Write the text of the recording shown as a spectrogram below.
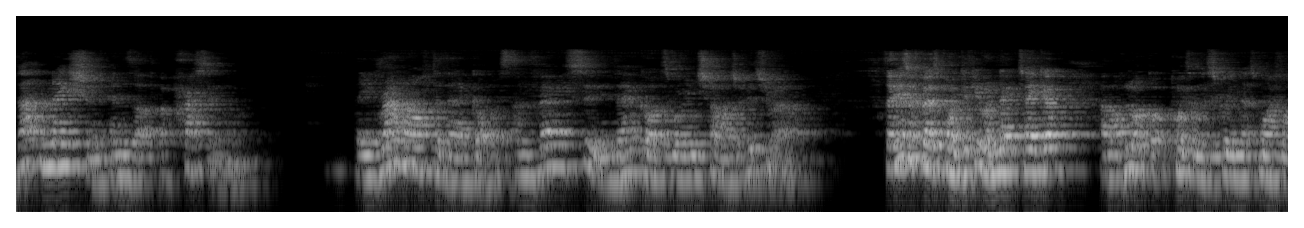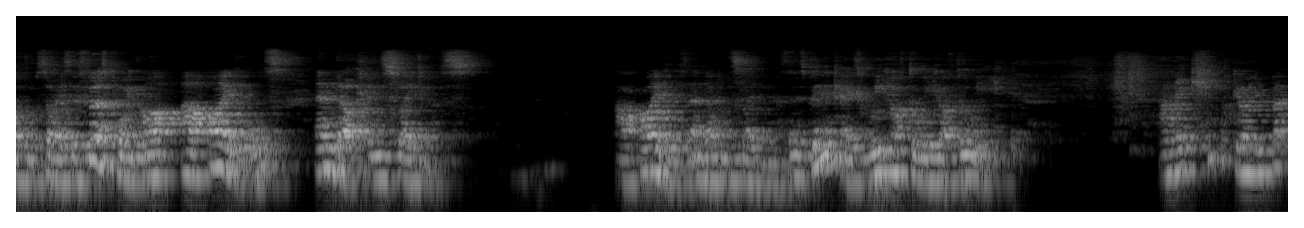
that nation ends up oppressing them. They ran after their gods, and very soon their gods were in charge of Israel. So here's the first point. If you're a note taker, I've not got points on the screen, that's my fault, I'm sorry. So the first point are our idols end up enslaving us our idols end up enslaving us. And it's been the case week after week after week. And they keep going back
